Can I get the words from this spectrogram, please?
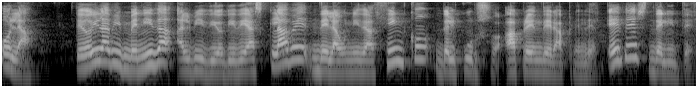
Hola, te doy la bienvenida al vídeo de ideas clave de la unidad 5 del curso Aprender a Aprender EDES del INTEF.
